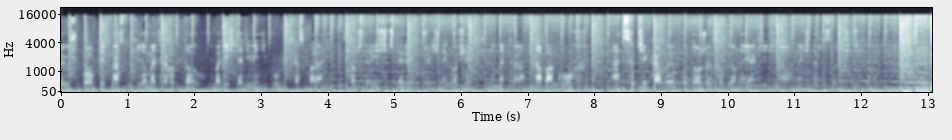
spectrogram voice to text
już po 15 km od toru, 29,5 litra spalanie, 144,8 km na baku, a co ciekawe po torze zrobione jakieś, no myślę, że 110 km.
